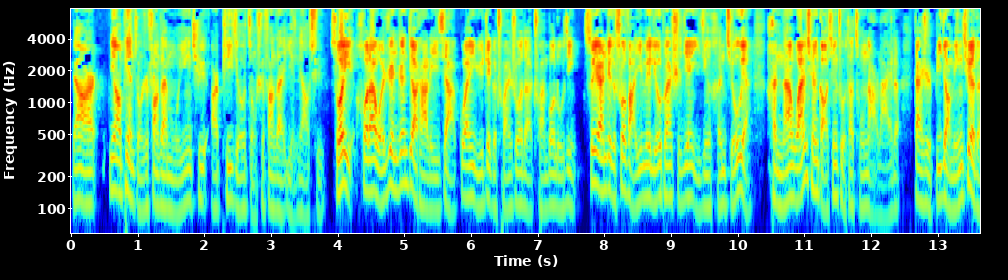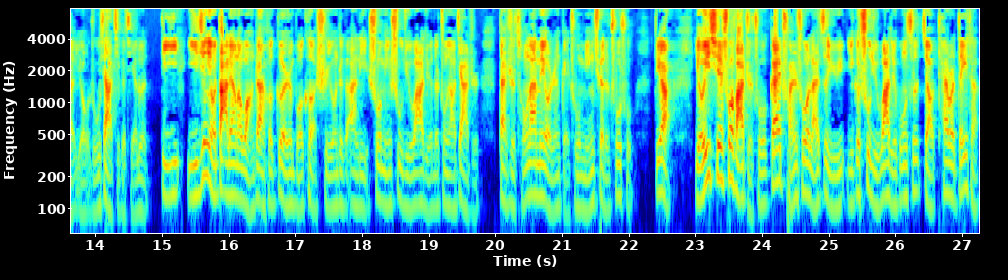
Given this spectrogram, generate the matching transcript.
然而，尿片总是放在母婴区，而啤酒总是放在饮料区。所以后来我认真调查了一下关于这个传说的传播路径。虽然这个说法因为流传时间已经很久远，很难完全搞清楚它从哪儿来的，但是比较明确的有如下几个结论：第一，已经有大量的网站和个人博客使用这个案例说明数据挖掘的重要价值，但是从来没有人给出明。确的出处。第二，有一些说法指出，该传说来自于一个数据挖掘公司，叫 Teradata，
